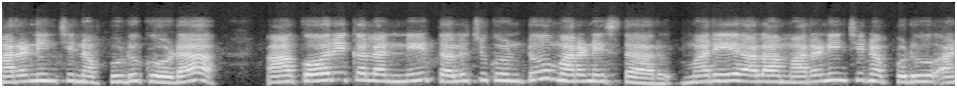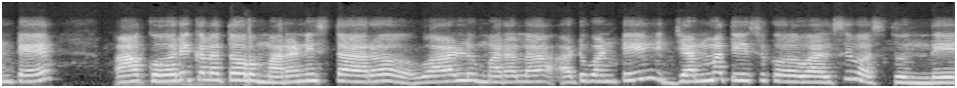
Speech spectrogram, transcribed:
మరణించినప్పుడు కూడా ఆ కోరికలన్నీ తలుచుకుంటూ మరణిస్తారు. మరి అలా మరణించినప్పుడు అంటే ఆ కోరికలతో మరణిస్తారో వాళ్ళు మరలా అటువంటి జన్మ తీసుకోవాల్సి వస్తుంది.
